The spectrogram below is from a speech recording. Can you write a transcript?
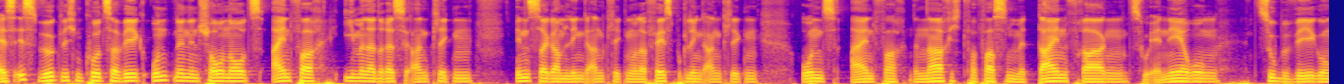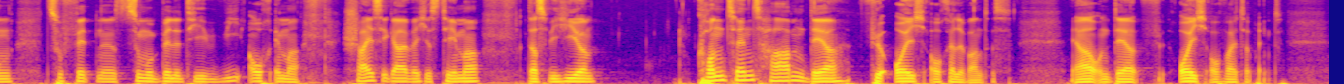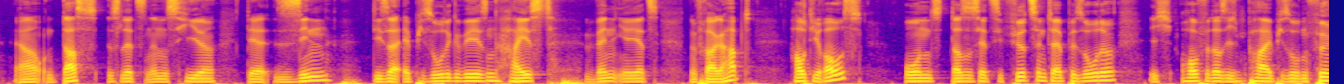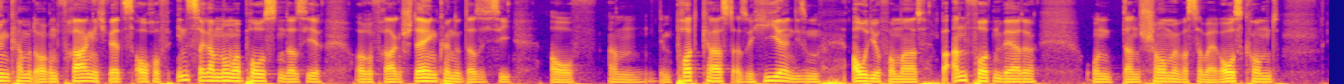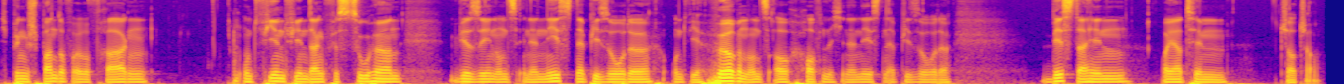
Es ist wirklich ein kurzer Weg. Unten in den Show Notes einfach E-Mail-Adresse anklicken, Instagram-Link anklicken oder Facebook-Link anklicken und einfach eine Nachricht verfassen mit deinen Fragen zu Ernährung, zu Bewegung, zu Fitness, zu Mobility, wie auch immer. Scheißegal welches Thema, dass wir hier Content haben, der für euch auch relevant ist. Ja, und der euch auch weiterbringt. Ja, und das ist letzten Endes hier der Sinn dieser Episode gewesen. Heißt, wenn ihr jetzt eine Frage habt, haut die raus. Und das ist jetzt die 14. Episode. Ich hoffe, dass ich ein paar Episoden füllen kann mit euren Fragen. Ich werde es auch auf Instagram nochmal posten, dass ihr eure Fragen stellen könnt, dass ich sie auf ähm, dem Podcast, also hier in diesem Audioformat, beantworten werde. Und dann schauen wir, was dabei rauskommt. Ich bin gespannt auf eure Fragen und vielen, vielen Dank fürs Zuhören. Wir sehen uns in der nächsten Episode und wir hören uns auch hoffentlich in der nächsten Episode. Bis dahin, euer Tim. Ciao, ciao.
